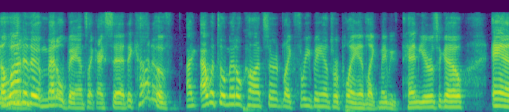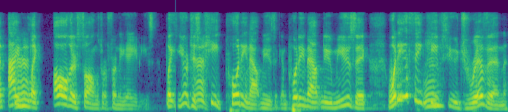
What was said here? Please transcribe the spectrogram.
A lot of the metal bands, like I said, they kind of. I, I went to a metal concert, like three bands were playing, like maybe 10 years ago. And I Mhm. like all their songs were from the 80s. But you're just Mm. keep putting out music and putting out new music. What do you think Mm. keeps you driven?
